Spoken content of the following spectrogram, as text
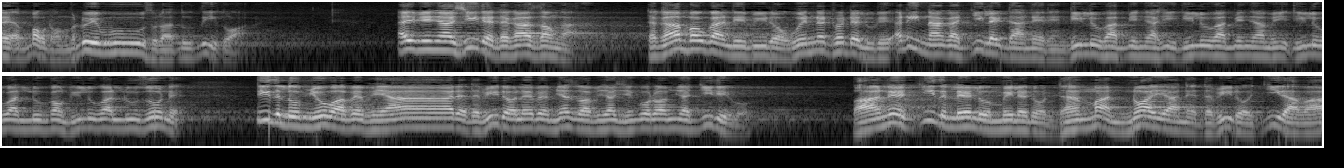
တဲ့အပေါက်တော့မတွေ့ဘူးဆိုတာ तू သိသွားအဲ့ဒီပညာရှိတဲ့တကားဆောင်ကတကားပေါက်ကနေပြီးတော့ဝင်နဲ့ထွက်တဲ့လူတွေအဲ့ဒီနာကကြည့်လိုက်တာနဲ့တင်ဒီလူကပညာရှိဒီလူကပညာမရှိဒီလူကလူကောင်းဒီလူကလူဆိုးနဲ့တိသလိုမျိုးပါပဲဗျာတဲ့တပည့်တော်လည်းပဲမြတ်စွာဘုရားရှင်ကိုယ်တော်မြတ်ကြီးတွေကိုဘာနဲ့ကြည်တယ်လဲလို့မေးလိုက်တော့ဓမ္မနွားရနဲ့တပည့်တော်ကြည်တာပါ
